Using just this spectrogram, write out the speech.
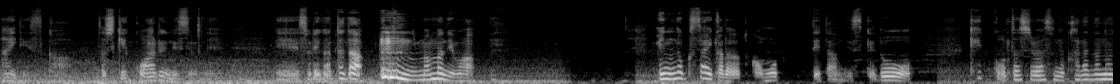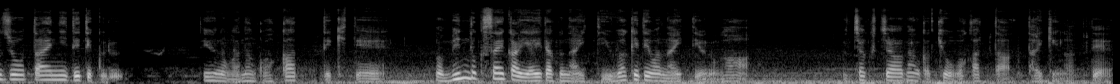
ないですか？私結構あるんですよねでそれがただ 今まではめんどくさいからだとか思ってたんですけど、結構私はその体の状態に出てくるっていうのがなんか分かってきて、ま、めんどくさいからやりたくないっていうわけではないっていうのが、むちゃくちゃなんか今日分かった体験があって、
